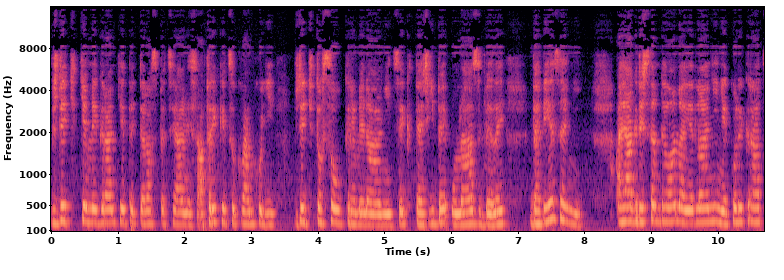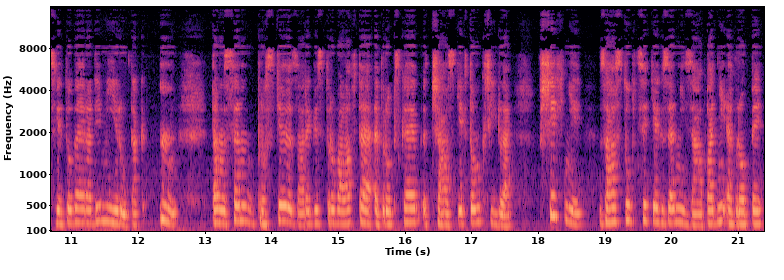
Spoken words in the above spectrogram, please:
Vždyť ti migranti, teď teda speciálně z Afriky, co k vám chodí, vždyť to jsou kriminálníci, kteří by u nás byli ve vězení. A já, když jsem byla na jednání několikrát Světové rady míru, tak tam jsem prostě zaregistrovala v té evropské části, v tom křídle, všichni zástupci těch zemí západní Evropy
